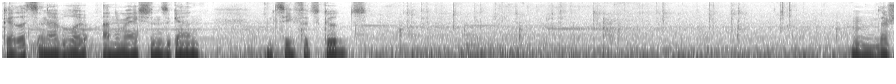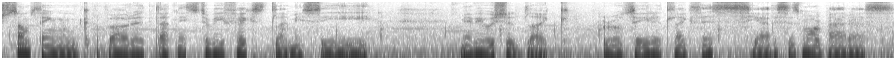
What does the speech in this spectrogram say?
Okay, let's enable animations again and see if it's good. Hmm, there's something about it that needs to be fixed. Let me see. Maybe we should like rotate it like this. Yeah, this is more badass.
